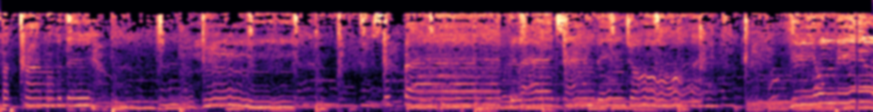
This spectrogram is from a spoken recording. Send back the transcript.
that time of the day. Mhm. Sit back, relax, and enjoy the Oneal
